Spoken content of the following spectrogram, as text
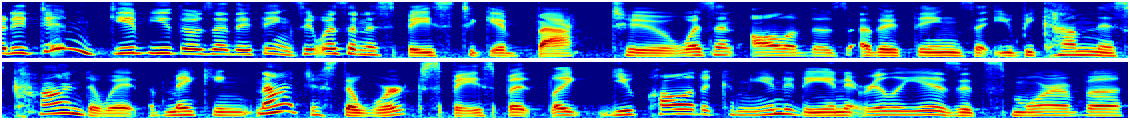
but it didn't give you those other things. It wasn't a space to give back to. It wasn't all of those other things that you become this conduit of making not just a workspace, but like you call it a community, and it really is. It's more of a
